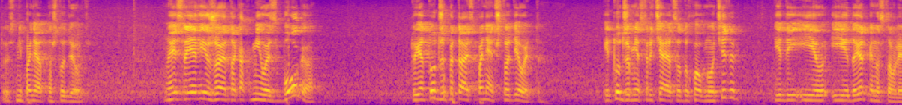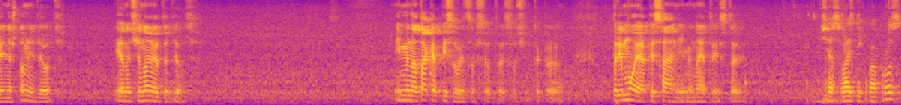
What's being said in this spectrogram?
то есть непонятно, что делать. Но если я вижу это как милость Бога, то я тут же пытаюсь понять, что делать-то. И тут же мне встречается духовный учитель и, и, и дает мне наставление, что мне делать. Я начинаю это делать. Именно так описывается все, то есть очень такое прямое описание именно этой истории. Сейчас возник вопрос,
